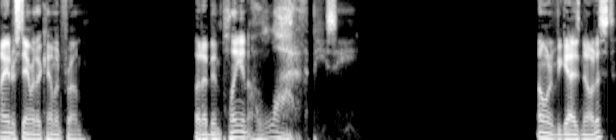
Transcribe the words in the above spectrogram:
I understand where they're coming from. But I've been playing a lot of the PC. I don't know if you guys noticed.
